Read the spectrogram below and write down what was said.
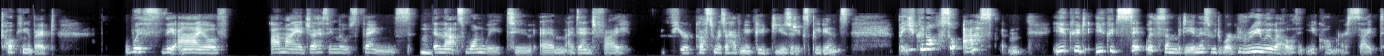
talking about with the eye of am I addressing those things? Mm. Then that's one way to um, identify if your customers are having a good user experience. But you can also ask them. You could you could sit with somebody and this would work really well with an e-commerce site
